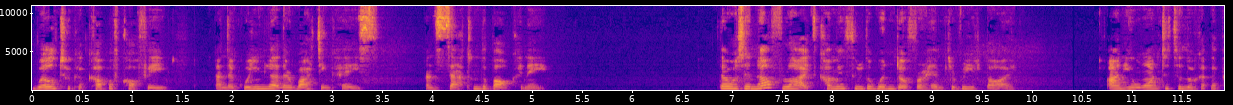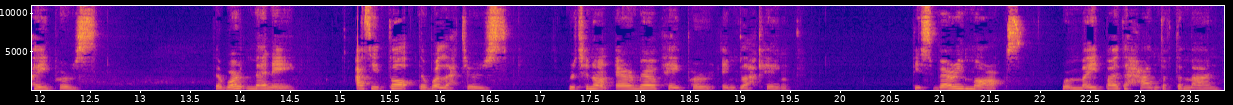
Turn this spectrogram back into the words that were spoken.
Will took a cup of coffee and a green leather writing case and sat on the balcony. There was enough light coming through the window for him to read by, and he wanted to look at the papers. There weren't many, as he thought there were letters, written on airmail paper in black ink. These very marks were made by the hand of the man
